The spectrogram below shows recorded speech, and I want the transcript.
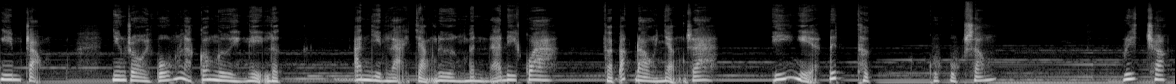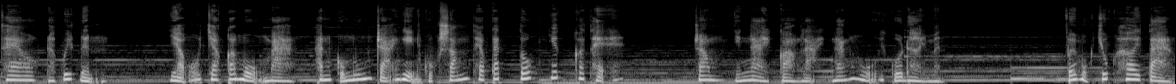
nghiêm trọng, nhưng rồi vốn là con người nghị lực. Anh nhìn lại chặng đường mình đã đi qua và bắt đầu nhận ra ý nghĩa đích thực của cuộc sống. Richard tell đã quyết định dẫu cho có muộn màng, anh cũng muốn trải nghiệm cuộc sống theo cách tốt nhất có thể trong những ngày còn lại ngắn ngủi của đời mình. Với một chút hơi tàn,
